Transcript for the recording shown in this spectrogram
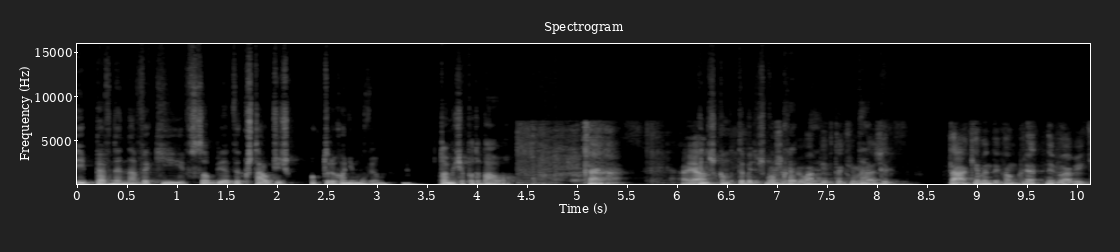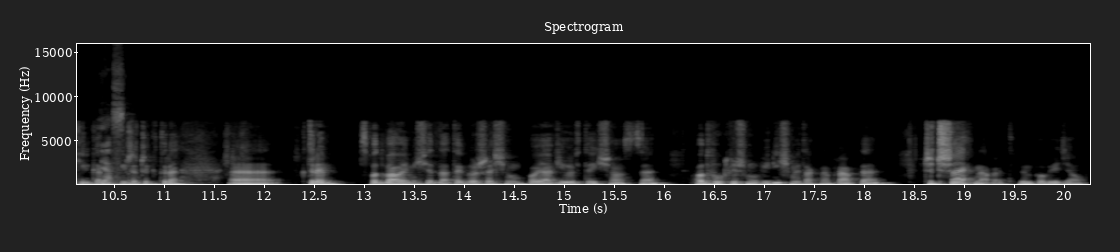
i pewne nawyki w sobie wykształcić, o których oni mówią. To mi się podobało. Tak. A ja będziesz, ty będziesz może konkretny? wyłapię w takim tak. razie. Tak, ja będę konkretny, wyłapię kilka Jasne. takich rzeczy, które, e, które spodobały mi się dlatego, że się pojawiły w tej książce. O dwóch już mówiliśmy tak naprawdę, czy trzech nawet bym powiedział.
